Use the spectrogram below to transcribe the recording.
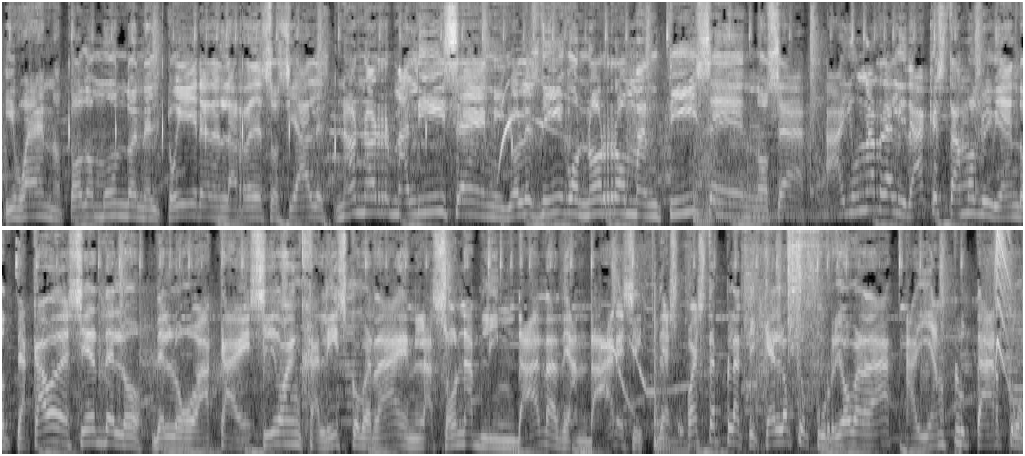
Y bueno, todo mundo en el Twitter, en las redes sociales, no normalicen. Y yo les digo, no romanticen. O sea, hay una realidad que estamos viviendo. Te acabo de decir de lo, de lo acaecido en Jalisco, ¿verdad? En la zona blindada de Andares. Y después te platiqué lo que ocurrió, ¿verdad? Ahí en Plutarco.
